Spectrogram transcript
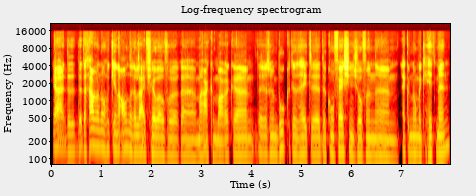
ja, daar gaan we nog een keer een andere live show over uh, maken, Mark. Uh, er is een boek dat heet The Confessions of an um, Economic Hitman.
